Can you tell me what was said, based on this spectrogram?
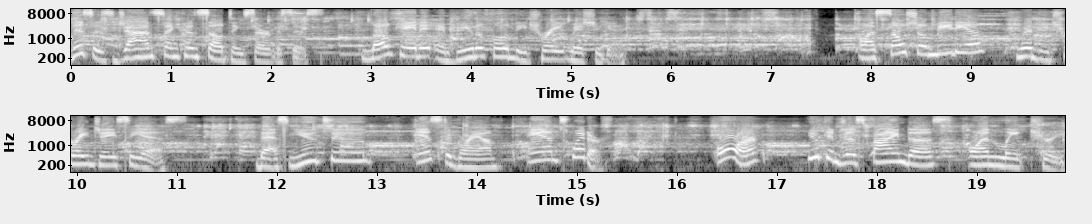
This is Johnson Consulting Services, located in beautiful Detroit, Michigan. On social media, we're Detroit JCS. That's YouTube, Instagram, and Twitter. Or you can just find us on Linktree.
